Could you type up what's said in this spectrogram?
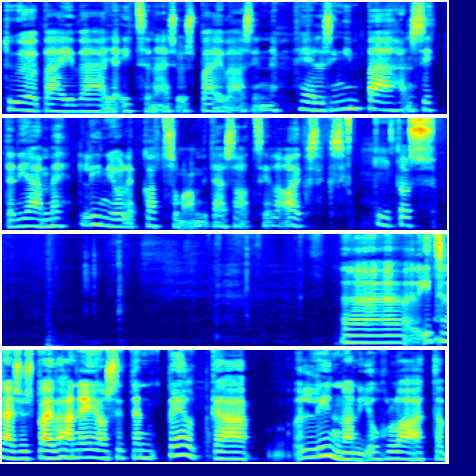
työpäivää ja itsenäisyyspäivää sinne Helsingin päähän sitten. Jäämme linjoille katsomaan, mitä saat siellä aikaiseksi. Kiitos. itsenäisyyspäivähän ei ole sitten pelkkää linnanjuhlaa, että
